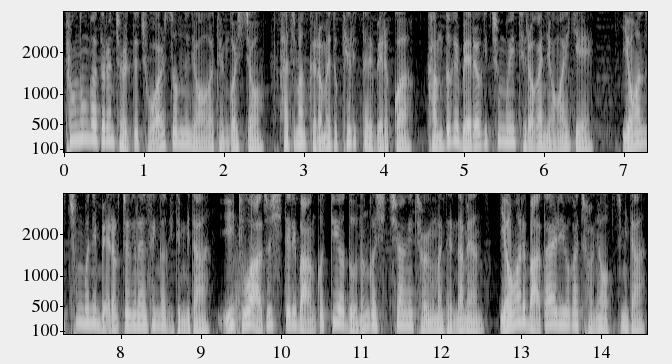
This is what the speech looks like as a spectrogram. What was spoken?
평론가들은 절대 좋아할 수 없는 영화가 된 것이죠. 하지만 그럼에도 캐릭터의 매력과 감독의 매력이 충분히 들어간 영화이기에 이 영화는 충분히 매력적이라는 생각이 듭니다. 이 두 아저씨들이 마음껏 뛰어노는 것이 취향에 적용만 된다면 이 영화를 마다할 이유가 전혀 없습니다.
